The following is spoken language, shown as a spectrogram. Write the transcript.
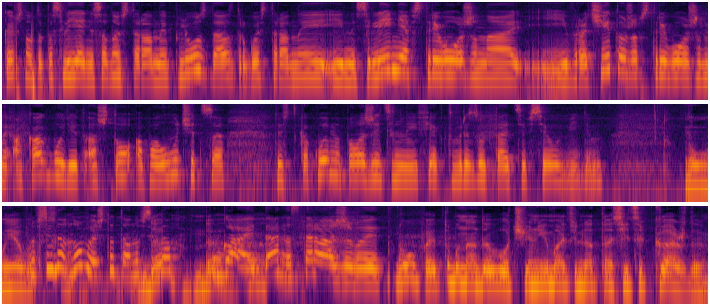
конечно, вот это слияние, с одной стороны, плюс, да, с другой стороны, и население встревожено, и врачи тоже встревожены. А как будет, а что, а получится? То есть какой мы положительный эффект в результате все увидим? Ну, я вот... Но всегда новое что-то, оно всегда да, пугает, да, да, настораживает. Ну, поэтому надо очень внимательно относиться к каждому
